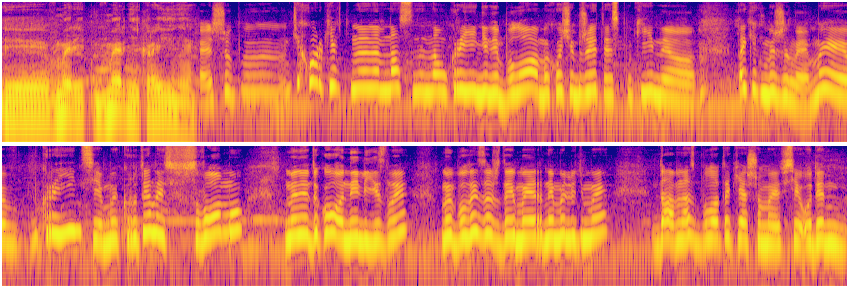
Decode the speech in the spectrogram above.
в, мирі, в мирній країні. Щоб е, тих орків в нас на Україні не було. Ми хочемо жити спокійно, так як ми жили. Ми українці, ми крутились в своєму, ми ні до кого не лізли. Ми були завжди мирними людьми. Да, в нас було таке, що ми всі один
